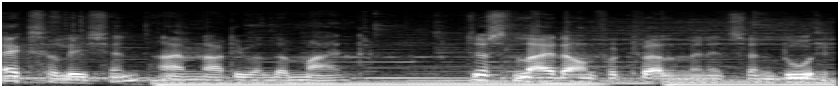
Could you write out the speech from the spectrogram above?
Exhalation, I'm not even the mind. Just lie down for twelve minutes and do it.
